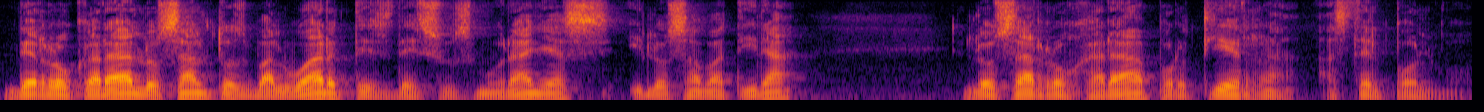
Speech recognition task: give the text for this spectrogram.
Derrocará los altos baluartes de sus murallas y los abatirá, los arrojará por tierra hasta el polvo.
